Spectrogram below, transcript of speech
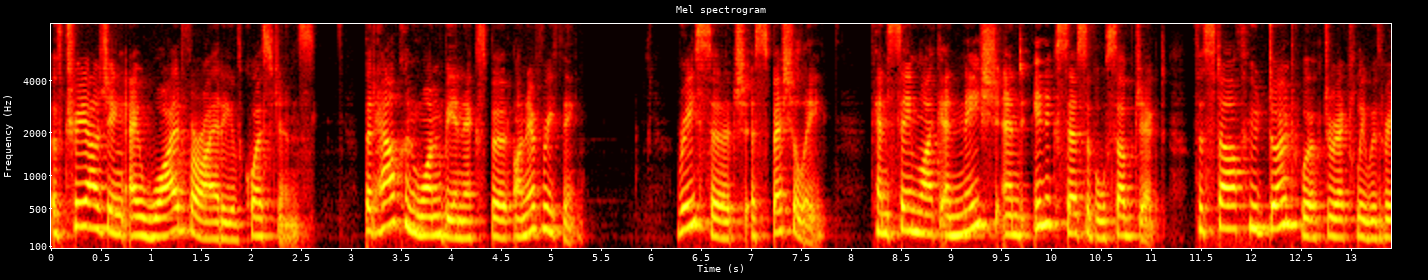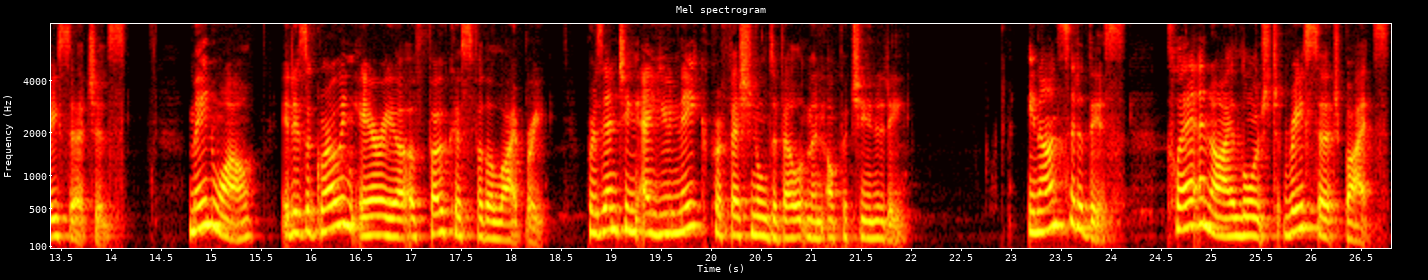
of triaging a wide variety of questions. But how can one be an expert on everything? Research, especially, can seem like a niche and inaccessible subject for staff who don't work directly with researchers. Meanwhile, it is a growing area of focus for the library, presenting a unique professional development opportunity. In answer to this, Clare and I launched Research Bites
